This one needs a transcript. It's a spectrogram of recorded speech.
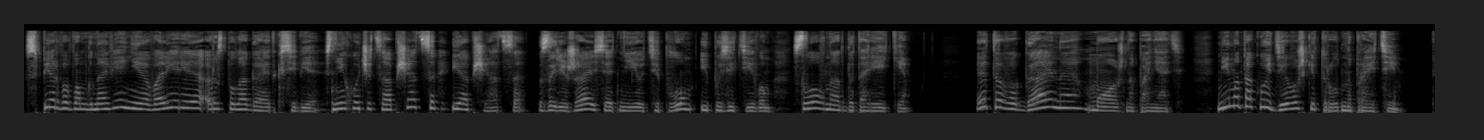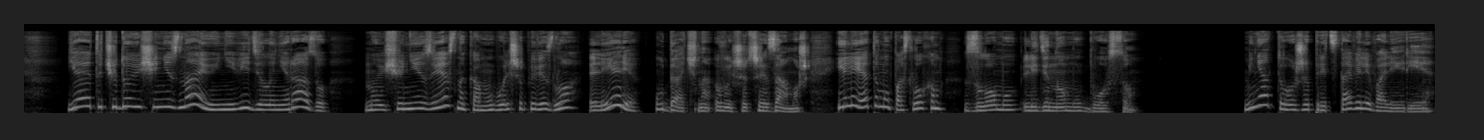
С первого мгновения Валерия располагает к себе. С ней хочется общаться и общаться, заряжаясь от нее теплом и позитивом, словно от батарейки. Этого Гайна можно понять. Мимо такой девушки трудно пройти. Я это чудовище не знаю и не видела ни разу, но еще неизвестно, кому больше повезло – Лере, удачно вышедшей замуж, или этому, по слухам, злому ледяному боссу. Меня тоже представили Валерии.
